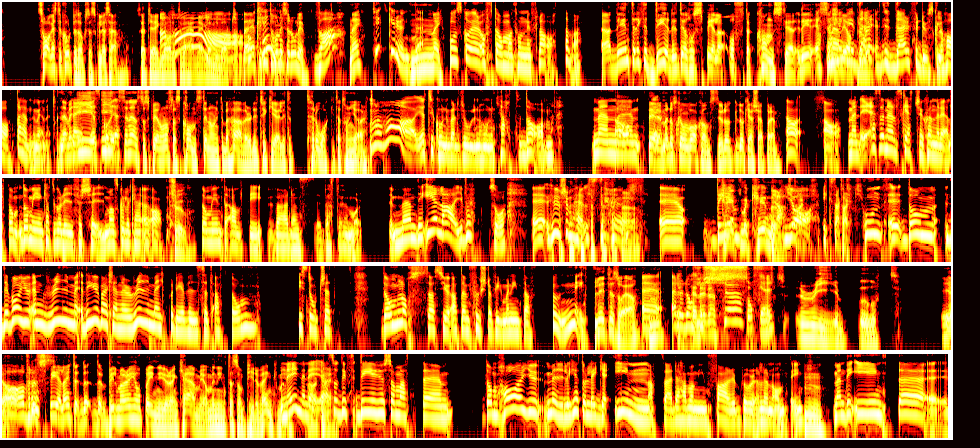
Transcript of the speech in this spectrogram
Svagaste kortet också skulle jag säga. Så att jag är glad att det var henne jag glömde Aha, bort. Nej, jag tycker inte hon är så rolig. Va? Nej. Tycker du inte? Nej. Hon skojar ofta om att hon är flata va? Ja, det är inte riktigt det. Det är det att hon spelar ofta konstigare. Det är SNL Nej, det, jag är problem. där, det är därför du skulle hata henne menar du? Nej, men jag i. I SNL så spelar hon oftast konstigt när hon inte behöver och det tycker jag är lite tråkigt att hon gör. Jaha, jag tycker hon är väldigt rolig när hon är kattdam. Men, Ja, ehm, det är det. Men då ska hon vara konstig och då, då kan jag köpa det. Ja, ja, men SNL-sketcher generellt, de, de är en kategori för sig. Man skulle, ja, True. de är inte alltid världens bästa humor. Men det är live, så. Eh, hur som helst. eh, det, Kate McKinnon. Ja. Ja, Tack. exakt. Tack. Hon, eh, de, det var ju en remake, det är ju verkligen en remake på det viset att de i stort sett, de låtsas ju att den första filmen inte har funnits. Lite så ja. Eh, eller de Eller en försöker. soft reboot. Ja, för den spelar inte... Bill Murray hoppar in och gör en cameo, men inte som Peter Venkman. Nej, nej, nej. Okej. Alltså, det, det är ju som att eh, de har ju möjlighet att lägga in att så här, det här var min farbror eller någonting. Mm. Men det är inte...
